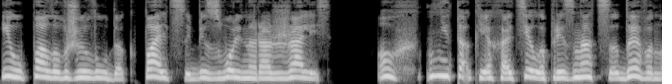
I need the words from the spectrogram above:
и упало в желудок, пальцы безвольно разжались, Ох, не так я хотела признаться Девону.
